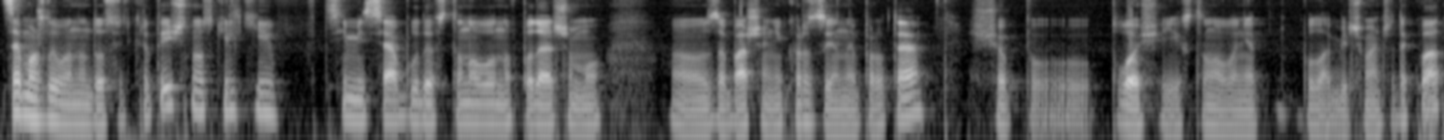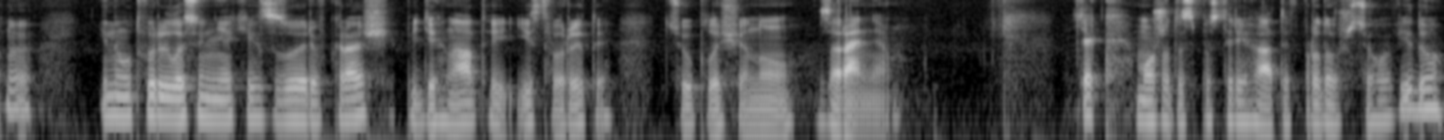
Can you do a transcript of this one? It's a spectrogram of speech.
Це, можливо, не досить критично, оскільки в ці місця буде встановлено в подальшому е, забашені корзини, проте, щоб е, площа їх встановлення була більш-менш адекватною і не утворилося ніяких зазорів, краще підігнати і створити цю площину зарання. Як можете спостерігати впродовж цього відео,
